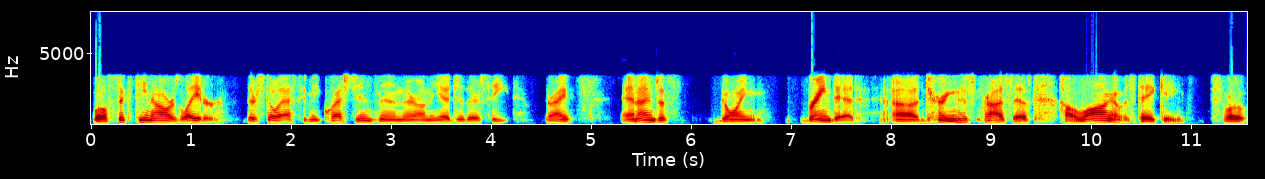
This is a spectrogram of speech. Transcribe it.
Well, 16 hours later, they're still asking me questions and they're on the edge of their seat, right? And I'm just going brain dead uh, during this process, how long it was taking for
